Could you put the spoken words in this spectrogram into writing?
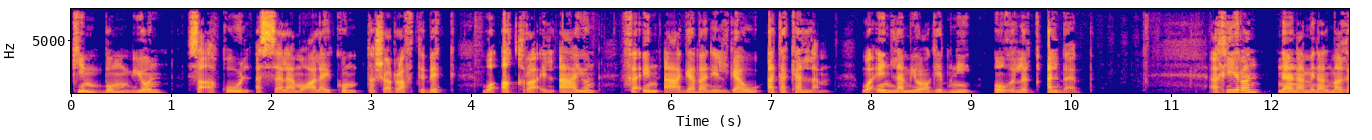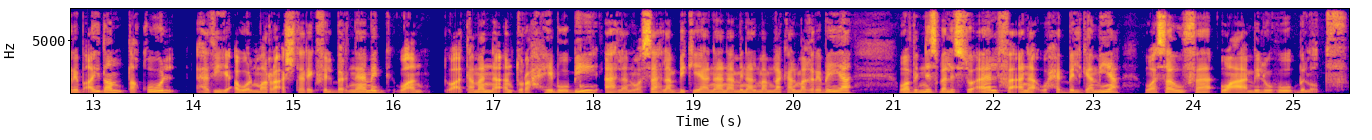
كيم بوم يون سأقول السلام عليكم تشرفت بك وأقرأ الأعين فإن أعجبني الجو أتكلم. وإن لم يعجبني أغلق الباب. أخيرا نانا من المغرب أيضا تقول هذه أول مرة أشترك في البرنامج وأن وأتمنى أن ترحبوا بي. أهلا وسهلا بك يا نانا من المملكة المغربية. وبالنسبة للسؤال فأنا أحب الجميع وسوف أعامله بلطف.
